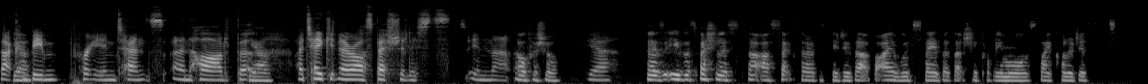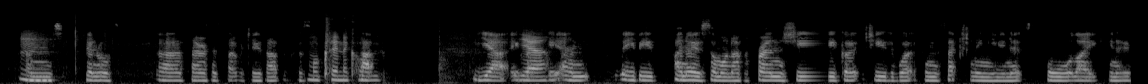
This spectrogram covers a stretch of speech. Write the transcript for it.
That can Yeah. be pretty intense and hard, but Yeah. I take it there are specialists in that. Oh, for sure. Yeah. There's either specialists that are sex therapists who do that, but I would say there's actually probably more psychologists and general uh, therapists that would do that because, More clinical. Yeah, exactly. And maybe I know someone, I have a friend, she go, she works in the sectioning units for like, you know,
